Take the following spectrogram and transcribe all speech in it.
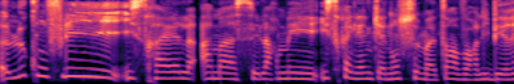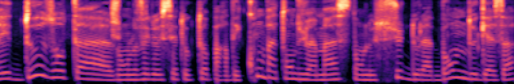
Le conflit Israël-Hamas et l'armée israélienne qui annonce ce matin avoir libéré deux otages enlevés le 7 octobre par des combattants du Hamas dans le sud de la bande de Gaza,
